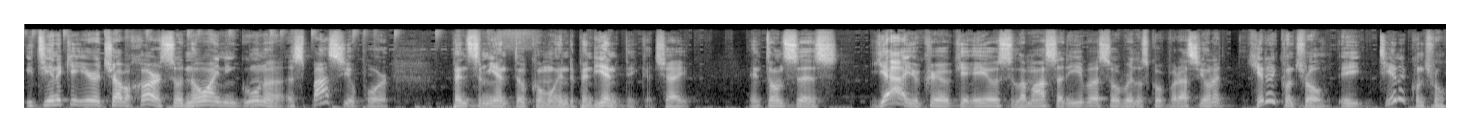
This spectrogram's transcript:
y tiene que ir a trabajar, so no hay ningún espacio por pensamiento como independiente, ¿cachai? Entonces, ya, yo creo que ellos, la más arriba sobre las corporaciones, quieren control y tienen control.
